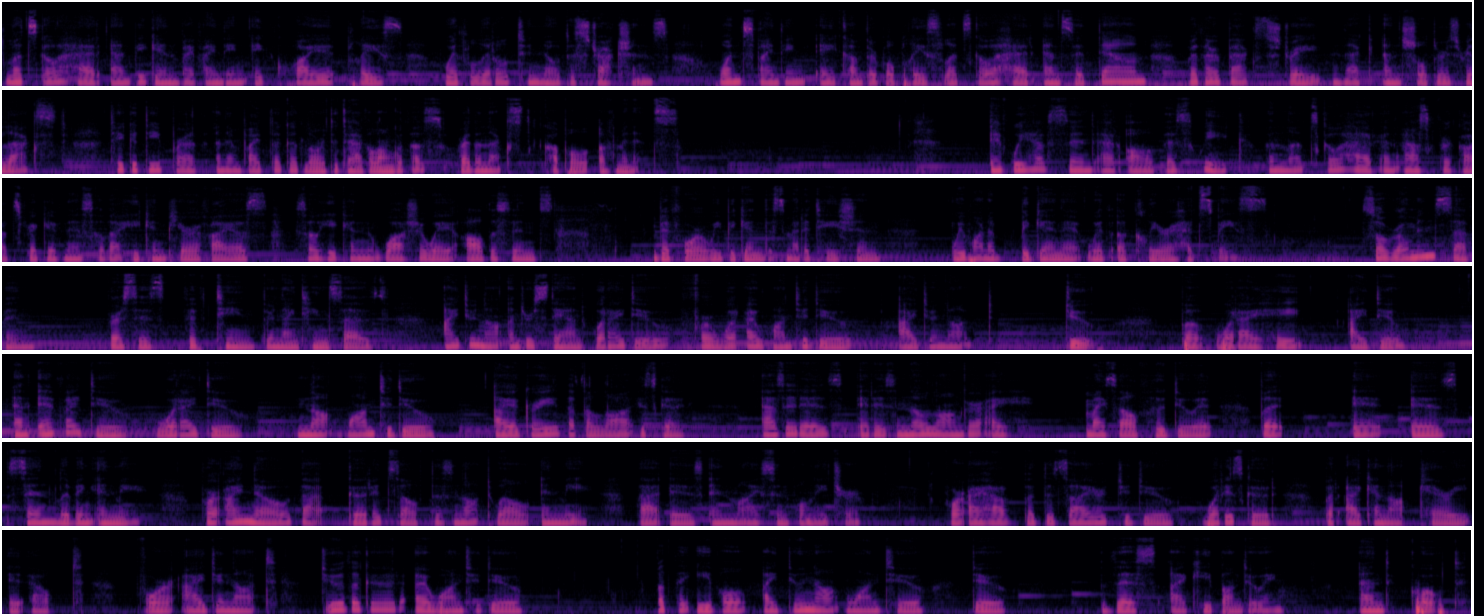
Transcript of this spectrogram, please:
Let's go ahead and begin by finding a quiet place with little to no distractions. Once finding a comfortable place, let's go ahead and sit down with our backs straight, neck and shoulders relaxed. Take a deep breath and invite the good Lord to tag along with us for the next couple of minutes. If we have sinned at all this week, then let's go ahead and ask for God's forgiveness so that He can purify us, so He can wash away all the sins before we begin this meditation. We want to begin it with a clear headspace. So, Romans 7, verses 15 through 19 says, I do not understand what I do, for what I want to do, I do not do, but what I hate, I do. And if I do what I do not want to do, I agree that the law is good. As it is, it is no longer I myself who do it, but it is sin living in me. For I know that good itself does not dwell in me, that is, in my sinful nature. For I have the desire to do what is good but I cannot carry it out. For I do not do the good I want to do, but the evil I do not want to do, this I keep on doing. End quote.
